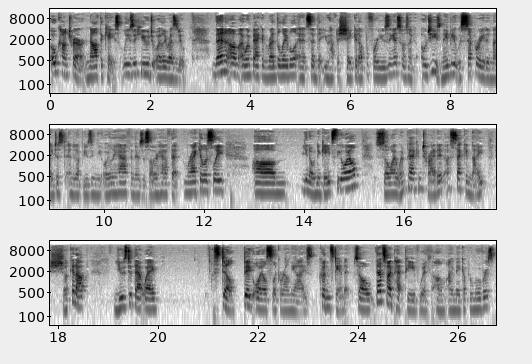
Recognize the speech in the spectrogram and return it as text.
Au contraire, not the case. It leaves a huge oily residue. Then um, I went back and read the label, and it said that you have to shake it up before using it. So I was like, oh, geez, maybe it was separated, and I just ended up using the oily half, and there's this other half that miraculously, um, you know, negates the oil. So I went back and tried it a second night, shook it up, used it that way. Still, big oil slick around the eyes. Couldn't stand it. So that's my pet peeve with um, eye makeup removers.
